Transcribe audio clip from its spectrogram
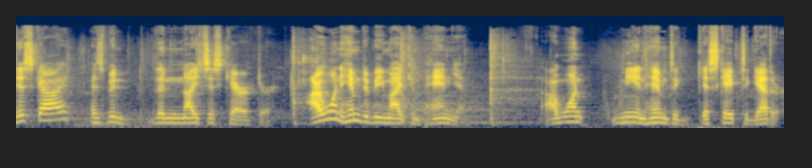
this guy has been the nicest character. I want him to be my companion. I want me and him to escape together.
